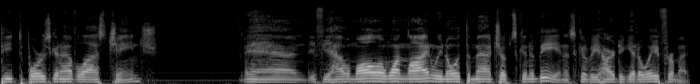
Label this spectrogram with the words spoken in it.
Pete DeBoer is going to have the last change. And if you have them all on one line, we know what the matchup's going to be, and it's going to be hard to get away from it.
